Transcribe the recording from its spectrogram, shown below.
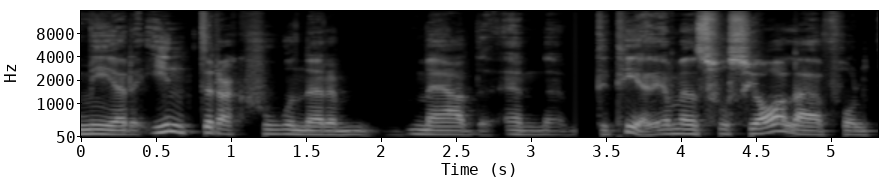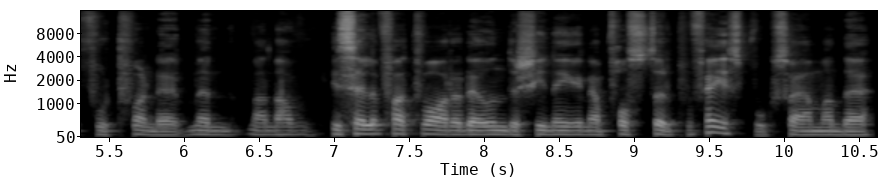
mer interaktioner med en identitet. Ja, men sociala är folk fortfarande, men man har, istället för att vara det under sina egna poster på Facebook så är man det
